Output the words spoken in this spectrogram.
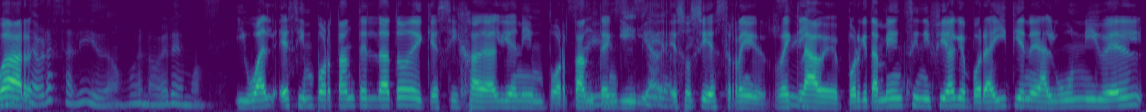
¿De lugar. dónde habrá salido? Bueno, veremos. Igual es importante el dato de que es hija de alguien importante Sí, en sí, sí, Gilead. Eso sí es re, clave, porque también significa que por ahí tiene algún nivel,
